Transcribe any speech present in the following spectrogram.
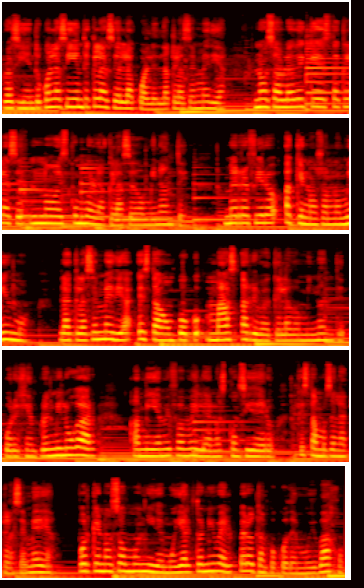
Prosiguiendo con la siguiente clase, la cual es la clase media, nos habla de que esta clase no es como la clase dominante. Me refiero a que no son lo mismo. La clase media está un poco más arriba que la dominante. Por ejemplo, en mi lugar, a mí y a mi familia nos considero que estamos en la clase media, porque no somos ni de muy alto nivel, pero tampoco de muy bajo.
